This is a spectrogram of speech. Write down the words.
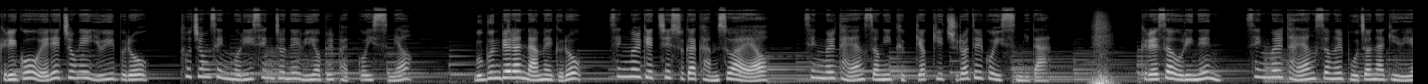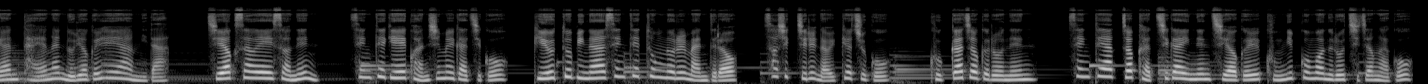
그리고 외래종의 유입으로 토종 생물이 생존의 위협을 받고 있으며 무분별한 남획으로 생물 개체 수가 감소하여 생물 다양성이 급격히 줄어들고 있습니다. 그래서 우리는 생물 다양성을 보존하기 위한 다양한 노력을 해야 합니다. 지역 사회에서는 생태계에 관심을 가지고 비오톱이나 생태 통로를 만들어 서식지를 넓혀주고 국가적으로는 생태학적 가치가 있는 지역을 국립공원으로 지정하고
